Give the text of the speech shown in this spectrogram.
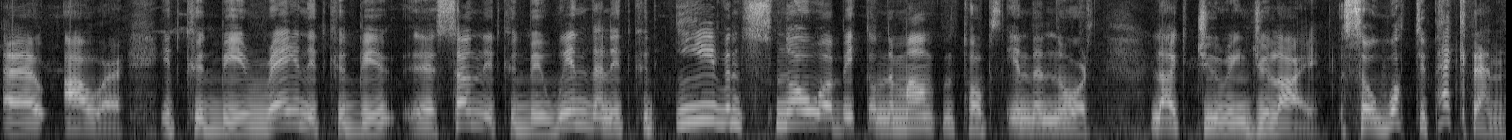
an hour. It could be rain, it could be uh, sun, it could be wind, and it could even snow a bit on the mountaintops in the north, like during July. So what to pack then?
